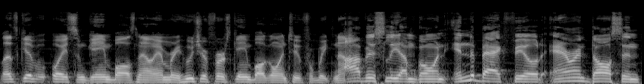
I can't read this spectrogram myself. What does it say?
Let's give away some game balls now, Emery. Who's your first game ball going to for week nine? Obviously, I'm going in the backfield. Aaron Dawson,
